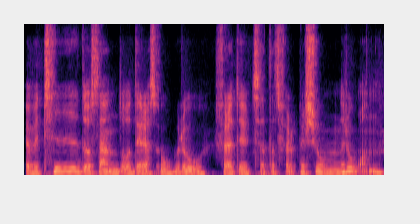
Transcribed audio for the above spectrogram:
över tid och sen då deras oro för att utsättas för personrån.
